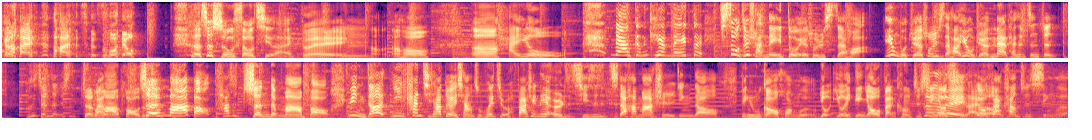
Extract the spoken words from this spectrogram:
赶快把所有热色食物收起来。对，嗯好，然后呃还有那跟 Kim 那一对，其实我最喜欢那一对。说句实在话，因为我觉得说句实在话，因为我觉得 Matt 才是真正。不是真正就是真玩妈宝真妈宝，他是真的妈宝。因为你知道，你看其他队的相处，会就发现那些儿子其实是知道他妈是已经到病入膏肓了，有有一点要反抗之心要起来了，有反抗之心了。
